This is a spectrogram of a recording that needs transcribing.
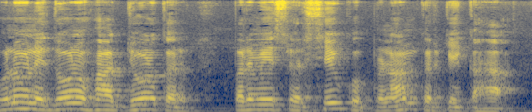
उन्होंने दोनों हाथ जोड़कर परमेश्वर शिव को प्रणाम करके कहा।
